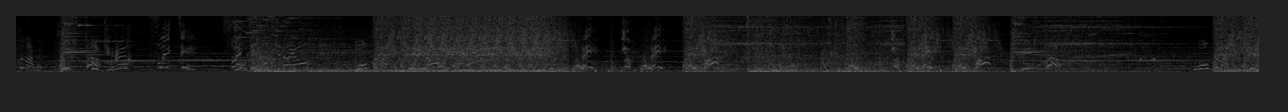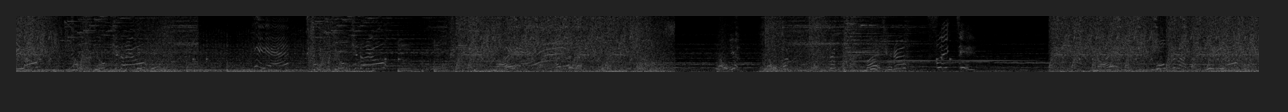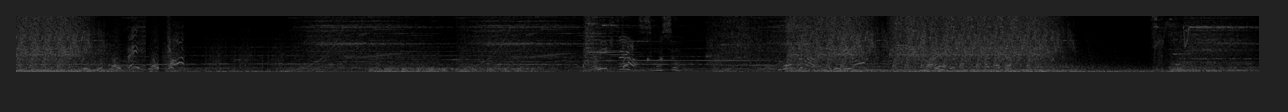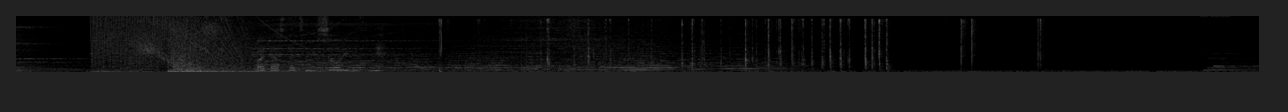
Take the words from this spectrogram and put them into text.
僕ならいけるスイッチ！スイッチのきだよ僕ならいけるよえいよえいよえいよえいよ僕ならいけるよ陽気だよひえ陽気だよ前いや前いけるスイッチ前僕ならいけるよえいチしましょう。僕らはいけるよ前口花だ私たちの勝利ですね。うん。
